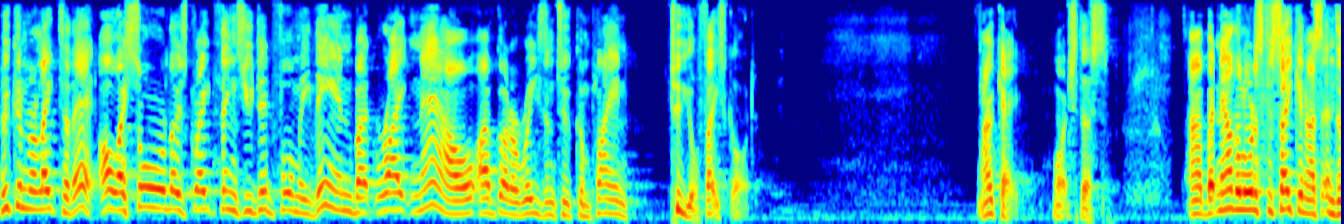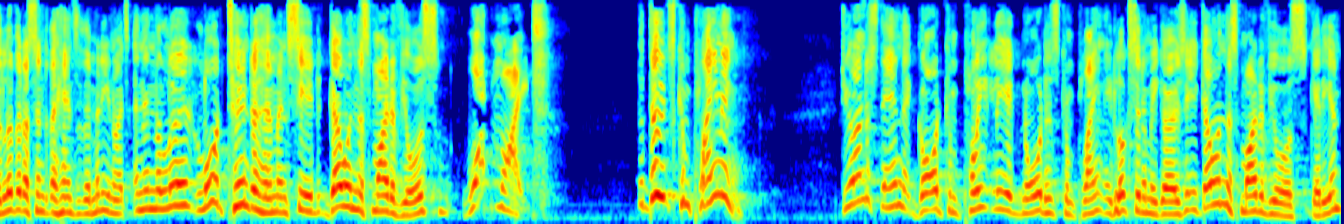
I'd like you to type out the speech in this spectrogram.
Who can relate to that? Oh, I saw all those great things you did for me then, but right now I've got a reason to complain to your face, God. Okay, watch this. Uh, but now the Lord has forsaken us and delivered us into the hands of the Midianites. And then the Lord turned to him and said, Go in this might of yours. What might? The dude's complaining. Do you understand that God completely ignored his complaint? He looks at him, he goes, go in this might of yours, Gideon.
